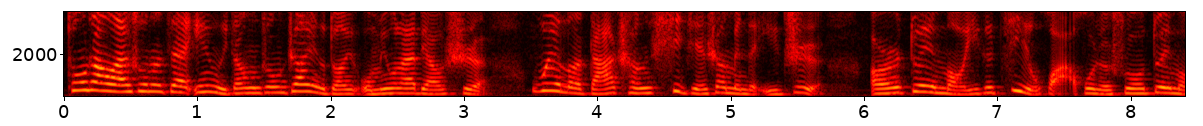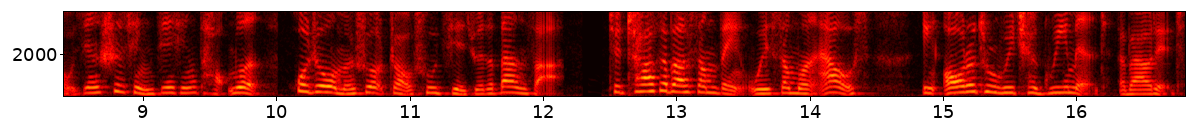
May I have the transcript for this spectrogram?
通常来说呢，在英语当中，这样一个短语我们用来表示为了达成细节上面的一致，而对某一个计划或者说对某件事情进行讨论，或者我们说找出解决的办法。To talk about something with someone else in order to reach agreement about it。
